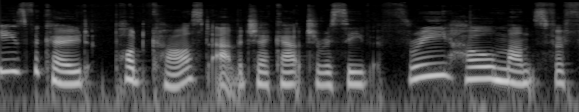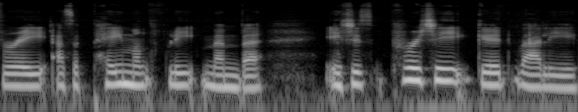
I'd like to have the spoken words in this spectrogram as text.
use the code PODCAST at the checkout to receive three whole months for free as a pay monthly member. It is pretty good value.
